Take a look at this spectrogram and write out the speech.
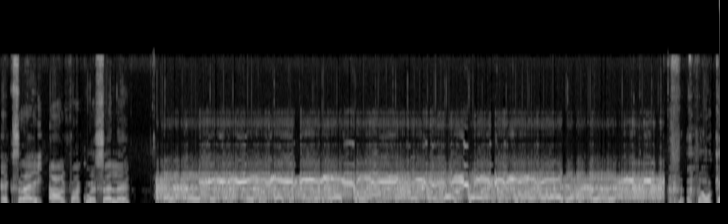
X-Ray Alpha, QSL? QSL, QSL, Italia Kilo 4, Uniform X-Ray Alfa, Stefano da QSL. ok,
